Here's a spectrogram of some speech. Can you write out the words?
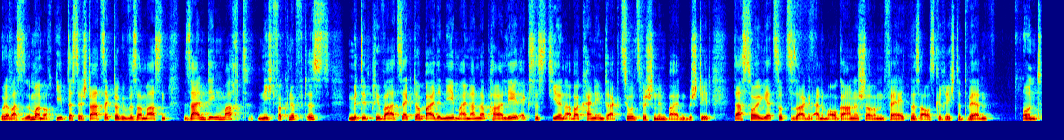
oder was es immer noch gibt, dass der Staatssektor gewissermaßen sein Ding macht, nicht verknüpft ist mit dem Privatsektor, beide nebeneinander parallel existieren, aber keine Interaktion zwischen den beiden besteht. Das soll jetzt sozusagen in einem organischeren Verhältnis ausgerichtet werden. Und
